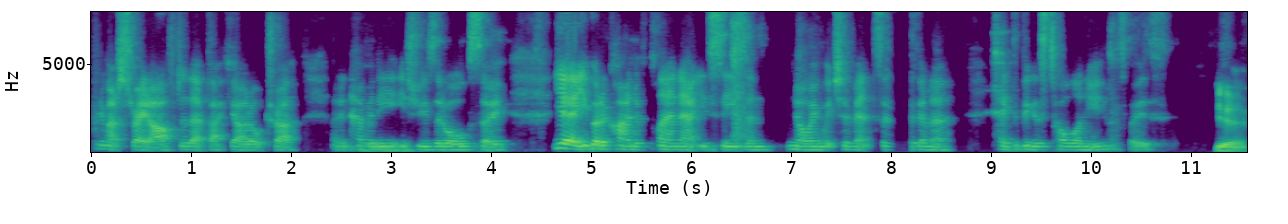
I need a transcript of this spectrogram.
pretty much straight after that backyard ultra. I didn't have any mm. issues at all. So, yeah, you've got to kind of plan out your season knowing which events are going to take the biggest toll on you, I suppose. Yeah.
